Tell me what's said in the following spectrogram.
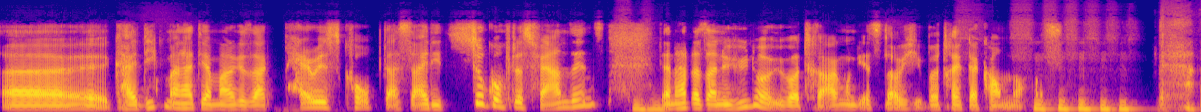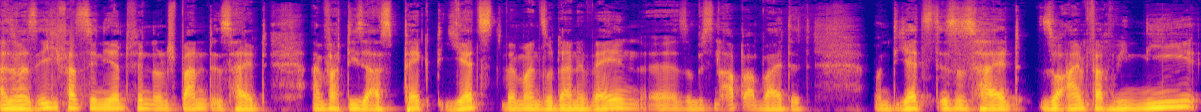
äh, Kai Diekmann hat ja mal gesagt, Periscope, das sei die Zukunft des Fernsehens. Mhm. Dann hat er seine Hühner übertragen und jetzt, glaube ich, überträgt er kaum noch was. Also was ich faszinierend finde und spannend ist halt einfach dieser Aspekt jetzt, wenn man so deine Wellen äh, so ein bisschen abarbeitet und jetzt ist es halt so einfach wie nie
